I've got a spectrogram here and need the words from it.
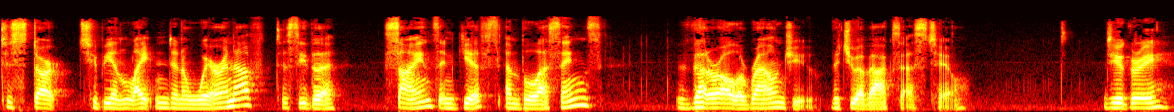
to start to be enlightened and aware enough to see the signs and gifts and blessings that are all around you that you have access to. Do you agree?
